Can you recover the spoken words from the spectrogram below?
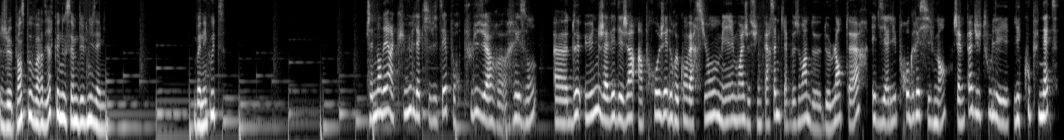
je pense pouvoir dire que nous sommes devenus amis. Bonne écoute j'ai demandé un cumul d'activités pour plusieurs euh, raisons. Euh, de une, j'avais déjà un projet de reconversion, mais moi, je suis une personne qui a besoin de, lenteur et d'y aller progressivement. J'aime pas du tout les, coupes nettes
